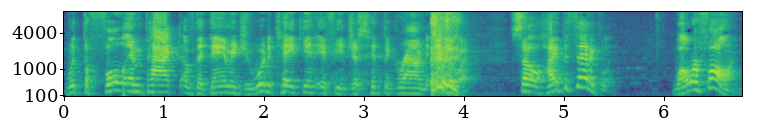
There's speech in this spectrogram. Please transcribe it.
with the full impact of the damage you would have taken if you just hit the ground anyway. So hypothetically, while we're falling,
